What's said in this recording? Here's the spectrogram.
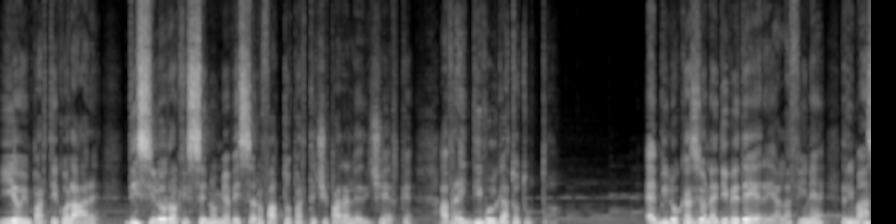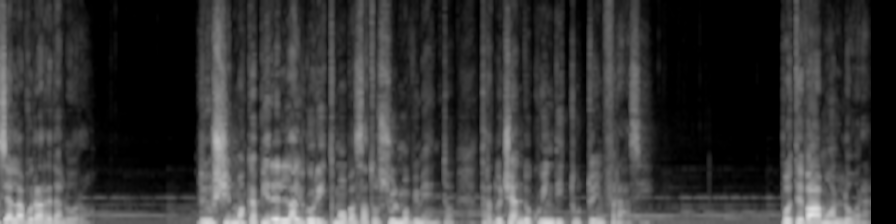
Io in particolare dissi loro che se non mi avessero fatto partecipare alle ricerche avrei divulgato tutto. Ebbi l'occasione di vedere e alla fine rimasi a lavorare da loro. Riuscimmo a capire l'algoritmo basato sul movimento, traducendo quindi tutto in frasi. Potevamo allora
